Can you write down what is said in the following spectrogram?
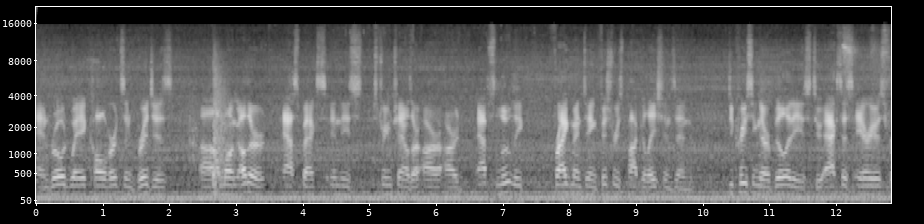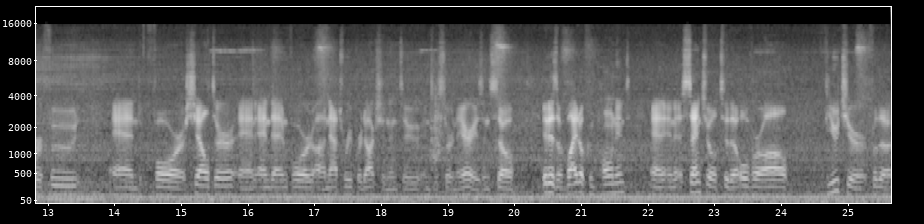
and roadway culverts and bridges, uh, among other aspects in these stream channels, are, are, are absolutely fragmenting fisheries populations and decreasing their abilities to access areas for food and for shelter and, and then for uh, natural reproduction into, into certain areas. And so it is a vital component and, and essential to the overall future for the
